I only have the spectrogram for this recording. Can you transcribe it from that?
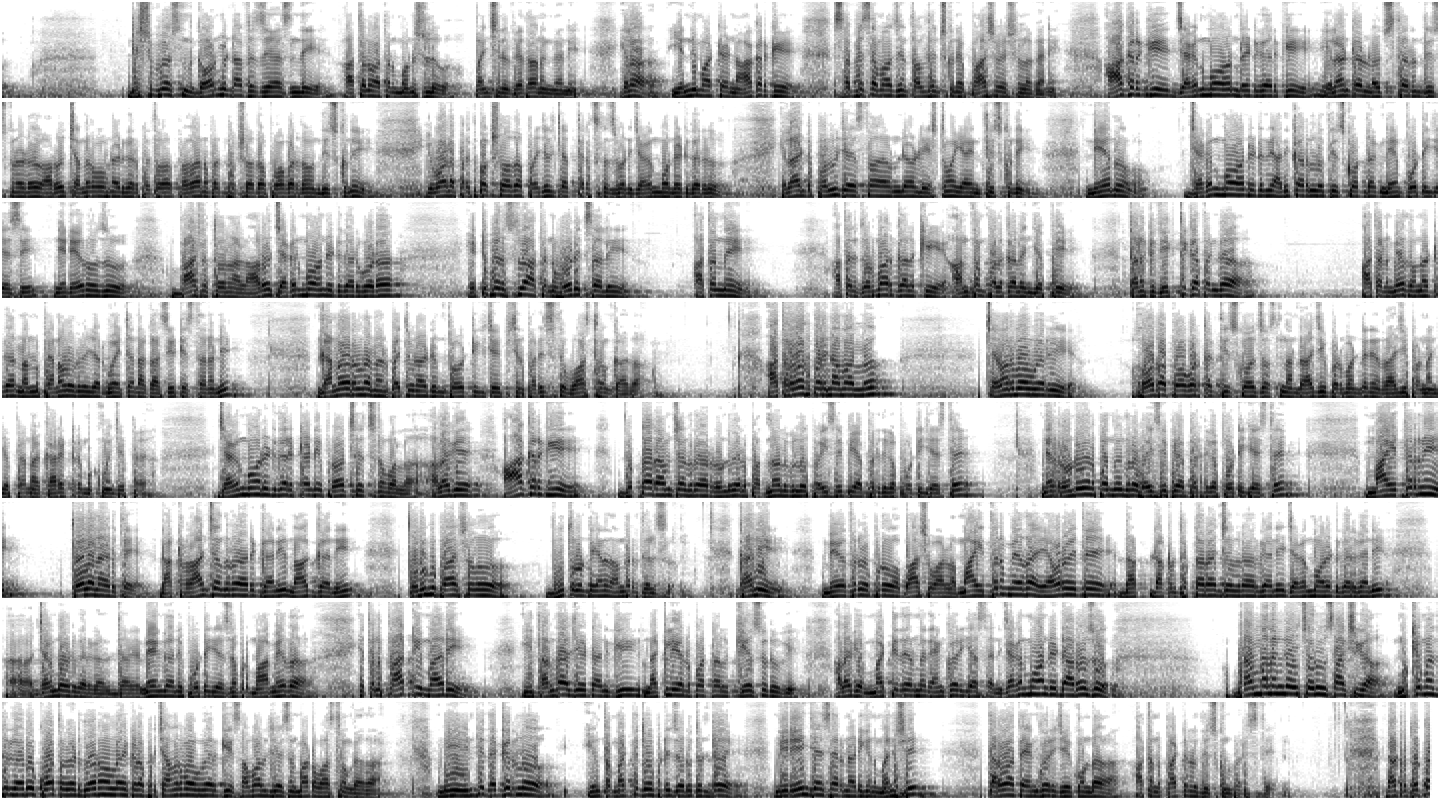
డిస్ట్రిబ్యూషన్ గవర్నమెంట్ ఆఫీస్ చేయాల్సింది అతను అతని మనుషులు పంచిన విధానం కానీ ఇలా ఎన్ని మాట్లాడిన ఆఖరికి సభ్య సమాజం తలదించుకునే భాష విషయంలో కానీ ఆఖరికి జగన్మోహన్ రెడ్డి గారికి ఎలాంటి వాళ్ళు నచ్చుతారని తీసుకున్నాడు ఆ రోజు చంద్రబాబు నాయుడు గారు ప్రధాన ప్రతిపక్ష హోదా పోగొడదామని తీసుకుని ఇవాళ ప్రతిపక్ష హోదా ప్రజల చేత తిరస్కరించబడి జగన్మోహన్ రెడ్డి గారు ఇలాంటి పనులు చేస్తా ఉండేవాళ్ళు ఇష్టమై ఆయన తీసుకుని నేను జగన్మోహన్ రెడ్డిని అధికారంలో తీసుకోవడానికి నేను పోటీ చేసి నేను ఏ రోజు భాష తోనాలి ఆ రోజు జగన్మోహన్ రెడ్డి గారు కూడా ఎట్టి పరిస్థితుల్లో అతన్ని ఓడించాలి. అతన్ని అతని దుర్మార్గాలకి అంతం పలకాలని చెప్పి తనకు వ్యక్తిగతంగా అతని మీద ఉన్నట్టుగా నన్ను పెనలూరు జరగం అయితే నాకు ఆ సీట్ ఇస్తానని గన్నవరంలో నన్ను బతిమలాడిన పోటీకి చేపించిన పరిస్థితి వాస్తవం కాదా? ఆ తర్వాత పరిణామాల్లో చంద్రబాబు గారి హోదా పోగొడతకు తీసుకోవాల్సి వస్తుంది నన్ను రాజీ పడమంటే నేను రాజీ పడనని చెప్పాను నా క్యారెక్టర్ ముఖ్యమని చెప్పా. జగన్మోహన్ రెడ్డి గారు ఇట్లాంటివి ప్రోత్సహించడం వల్ల అలాగే ఆఖరికి దుట్టా రామచంద్ర గారు రెండు వేల పద్నాలుగులో వైసీపీ అభ్యర్థిగా పోటీ చేస్తే నేను రెండు వేల పంతొమ్మిదిలో వైసీపీ అభ్యర్థిగా పోటీ చేస్తే మా ఇద్దరిని తోలనాడితే డాక్టర్ రామచంద్ర గారికి కానీ నాకు కానీ తెలుగు భాషలో బూతులు ఉంటాయనేది అందరికి తెలుసు. కానీ మేమిద్దరం ఎప్పుడు భాష వాళ్ళం మా ఇద్దరి మీద ఎవరైతే డాక్టర్ దుట్టారామచంద్ర గారు కానీ జగన్మోహన్ రెడ్డి గారు కానీ జగన్మోహన్ రెడ్డి గారు కాదు నేను కానీ పోటీ చేసినప్పుడు మా మీద ఇతని పార్టీ మారి ఈ దందాలు చేయడానికి నకిలీ ఏర్పాటాలు కేసులు అలాగే మట్టి దాని మీద ఎంక్వైరీ చేస్తాను జగన్మోహన్ రెడ్డి ఆ రోజు బ్రహ్మలంగా ఈ చెరువు సాక్షిగా ముఖ్యమంత్రి గారు కోతవేడు దూరంలో ఇక్కడ అప్పుడు చంద్రబాబు గారికి సవాలు చేసిన మాట వాస్తవం కదా? మీ ఇంటి దగ్గరలో ఇంత మట్టి దోపిడీ జరుగుతుంటే మీరేం చేశారని అడిగిన మనిషి తర్వాత ఎంక్వైరీ చేయకుండా అతని పార్టీలో తీసుకున్న పరిస్థితి. డాక్టర్ దుట్ట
